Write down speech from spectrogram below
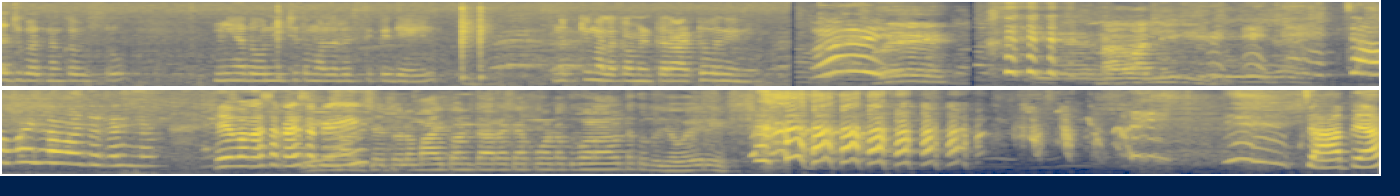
अजिबात नका विसरू. मी ह्या दोन्हीची तुम्हाला रेसिपी देईल. नक्की मला कमेंट करा आठवणीने. चहा पडला हे बघा सकाळी सकाळी तुला मायकॉन करा काय पोटात गोळा आलता का तुझ्या वय रे चहा प्या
